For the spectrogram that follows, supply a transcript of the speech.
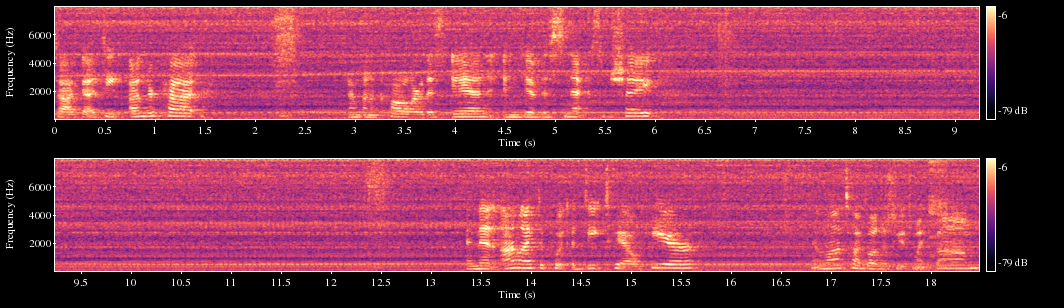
So I've got a deep undercut. I'm gonna collar this in and give this neck some shape. And then I like to put a detail here And a lot of times I'll just use my thumb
